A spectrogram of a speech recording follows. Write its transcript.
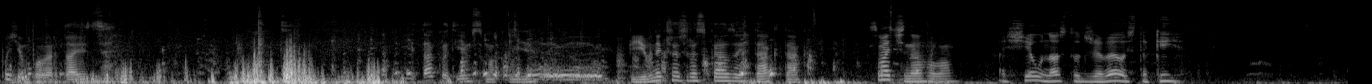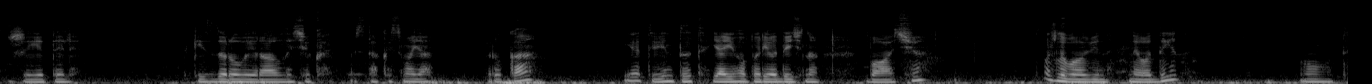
потім повертаються. І так от їм смакує. Півник щось розказує, так, так. Смачного вам. А ще у нас тут живе ось такий житель. Такий здоровий равличок. Ось так ось моя рука. І от він тут. Я його періодично бачу. Можливо, він не один. От.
